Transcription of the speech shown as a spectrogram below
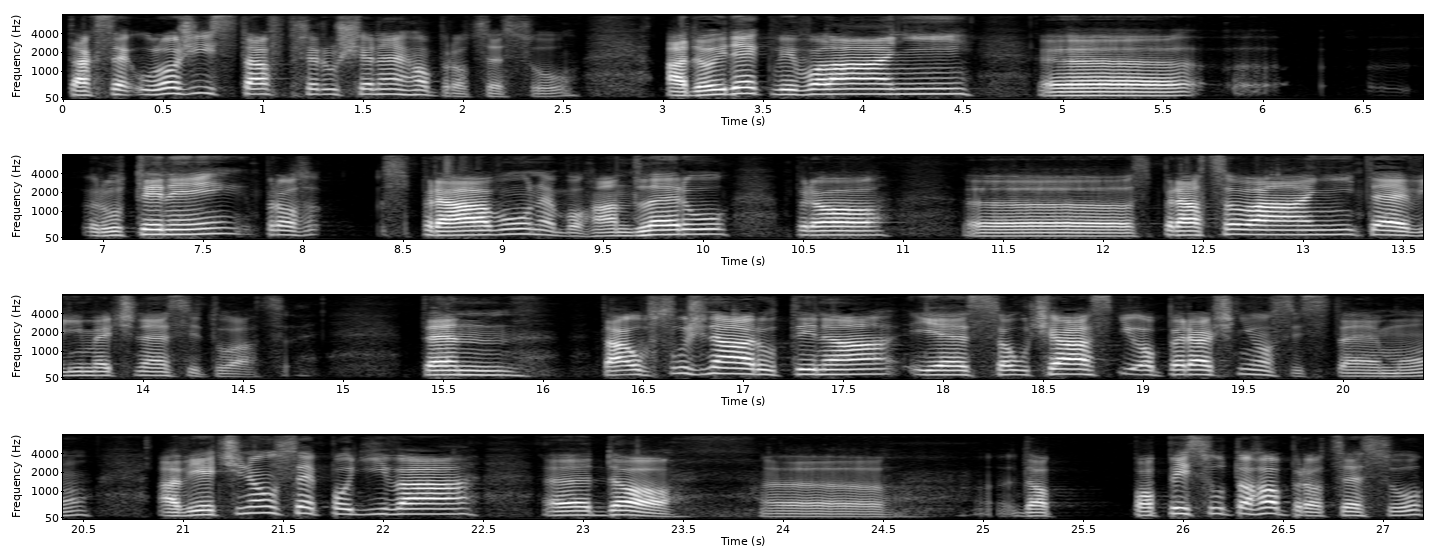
tak se uloží stav přerušeného procesu a dojde k vyvolání e, rutiny pro zprávu nebo handleru pro e, zpracování té výjimečné situace ten, ta obslužná rutina je součástí operačního systému a většinou se podívá do, eh, do popisu toho procesu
